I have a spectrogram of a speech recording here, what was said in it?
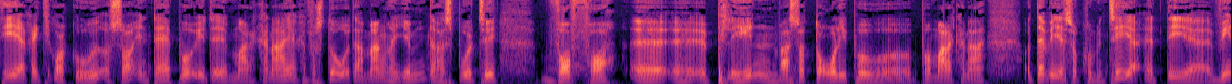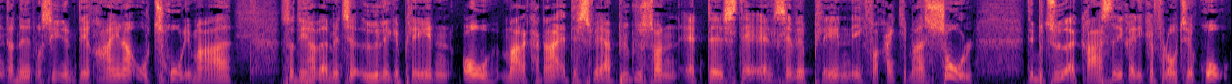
det er rigtig godt gået, og så endda på et øh, Maracanã. Jeg kan forstå, at der er mange herhjemme, der har spurgt til, hvorfor øh, øh, plænen var så dårlig på, på Maracanã. Og der vil jeg så kommentere, at det er vinter nede i Brasilien. Det regner utrolig meget, så det har været med til at ødelægge plænen. Og Maracanã er desværre bygget sådan, at øh, selve plænen ikke får rigtig meget sol. Det betyder, at græsset ikke rigtig kan få lov til at ro,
